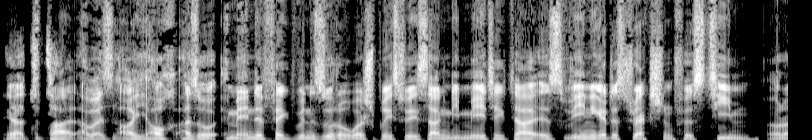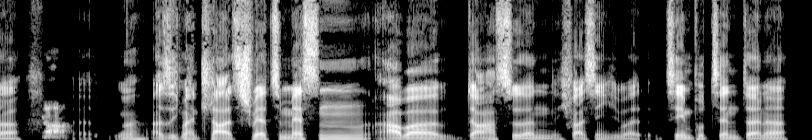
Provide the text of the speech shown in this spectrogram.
Ja, total. Aber es ist eigentlich auch, also im Endeffekt, wenn du so darüber sprichst, würde ich sagen, die Metrik da ist weniger Distraction fürs Team. Oder ja. äh, ne? also ich meine, klar, es ist schwer zu messen, aber da hast du dann, ich weiß nicht, zehn Prozent deiner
